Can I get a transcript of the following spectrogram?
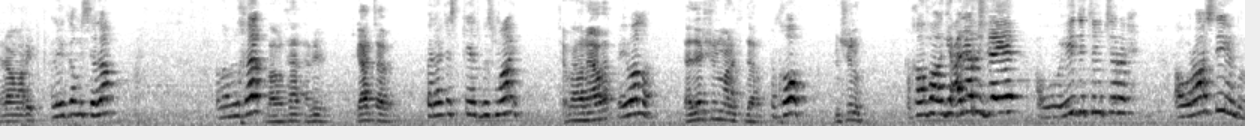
السلام عليكم. عليكم السلام. الله بالخير. الله بالخير حبيبي. إيش قاعد تسوي؟ فرقت سكيت بس ماي تبغى الرياضة؟ إي والله. ليش شنو ما تقدر؟ الخوف. من شنو؟ اخاف اقي على رجلي أو يدي تنشرح أو راسي ينضرب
